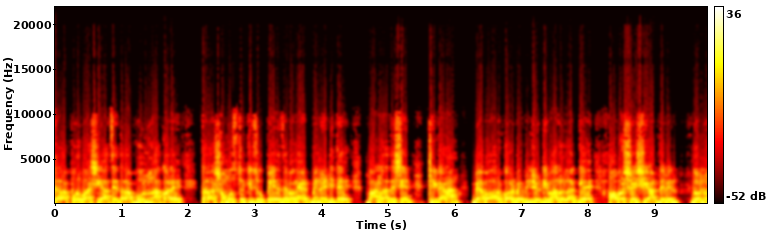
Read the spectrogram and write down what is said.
যারা প্রবাসী আছে, তারা ভুল না করে। তারা সমস্ত কিছু পেজ এবং অ্যাডমিন আইডিতে বাংলাদেশের ঠিকানা ব্যবহার করবে। ভিডিওটি ভালো লাগলে অবশ্যই শেয়ার দেবেন। ধন্যবাদ।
